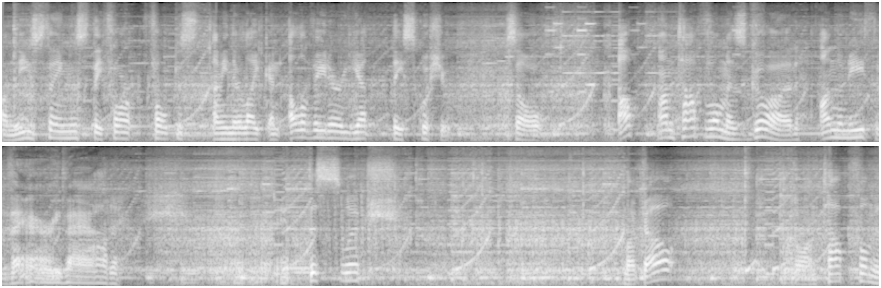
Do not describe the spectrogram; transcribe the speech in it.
On these things, they for focus, I mean they're like an elevator, yet they squish you. So, up on top of them is good, underneath very bad. Hit this switch. Look out. Go on top of him a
